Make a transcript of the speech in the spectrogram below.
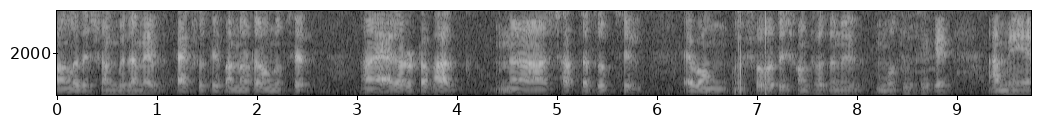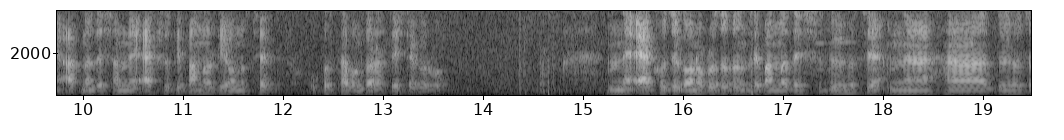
বাংলাদেশ সংবিধানের একশো তেপান্নটা অনুচ্ছেদ এগারোটা ভাগ সাতটা তফসিল এবং ষোলোটি সংশোধনীর মধ্য থেকে আমি আপনাদের সামনে একশো তিপ্পান্নটি অনুচ্ছেদ উপস্থাপন করার চেষ্টা করব। এক হচ্ছে গণপ্রজাতন্ত্রী বাংলাদেশ, দুই হচ্ছে দুই হচ্ছে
